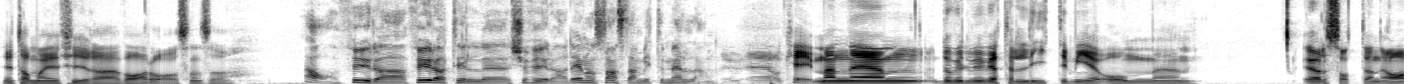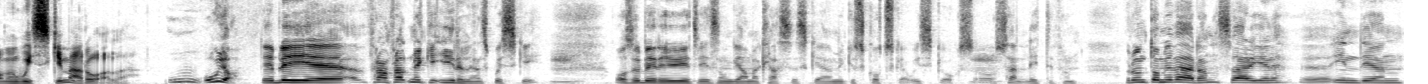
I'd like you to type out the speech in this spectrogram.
Mm. Det tar man ju fyra var då och sen så... Ja, 4, 4 till eh, 24, det är någonstans där mittemellan. Eh, Okej, men eh, då vill vi veta lite mer om eh, ölsorten. Ja, men whisky med då eller? Oh, oh ja, det blir eh, framförallt mycket irländsk whisky. Mm. Och så blir det ju givetvis de gamla klassiska, mycket skotska whisky också. Och sen lite från runt om i världen, Sverige, eh, Indien,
